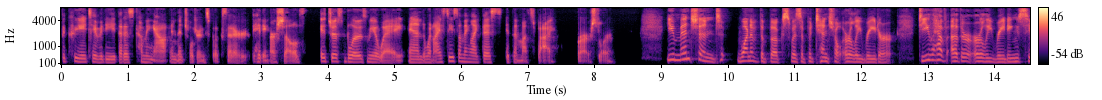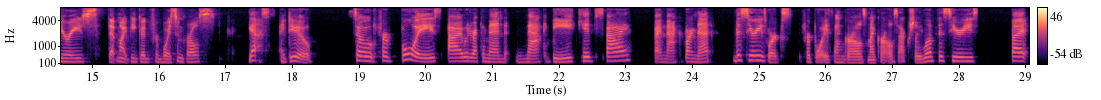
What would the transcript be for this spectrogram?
the creativity that is coming out in the children's books that are hitting our shelves. It just blows me away. And when I see something like this, it's a must buy for our store. You mentioned one of the books was a potential early reader. Do you have other early reading series that might be good for boys and girls? Yes, I do. So for boys, I would recommend Mac B Kid Spy by Mac Barnett. This series works for boys and girls. My girls actually love this series, but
